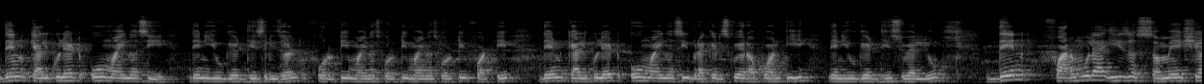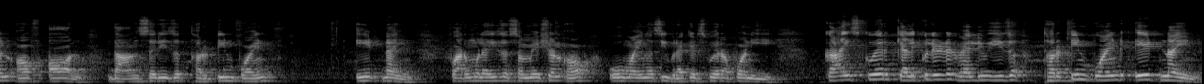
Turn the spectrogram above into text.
then calculate o minus e. Then you get this result 40 minus 40 minus 40 40 then calculate o minus e bracket square upon e then you get this value. Then formula is a summation of all. The answer is a 13.89 formula is a summation of o minus e bracket square upon e. Chi square calculated value is 13.89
